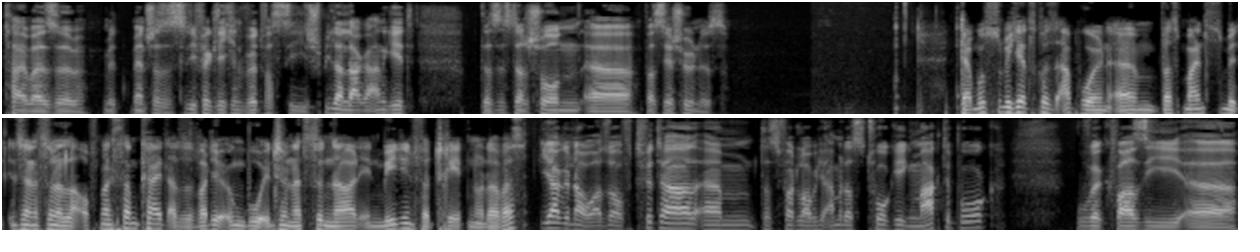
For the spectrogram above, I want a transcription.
teilweise mit Manchester City verglichen wird, was die Spielanlage angeht. Das ist dann schon äh, was sehr Schönes. Da musst du mich jetzt kurz abholen. Ähm, was meinst du mit internationaler Aufmerksamkeit? Also war ihr irgendwo international in Medien vertreten oder was? Ja, genau. Also auf Twitter, ähm, das war glaube ich einmal das Tor gegen Magdeburg, wo wir quasi äh,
